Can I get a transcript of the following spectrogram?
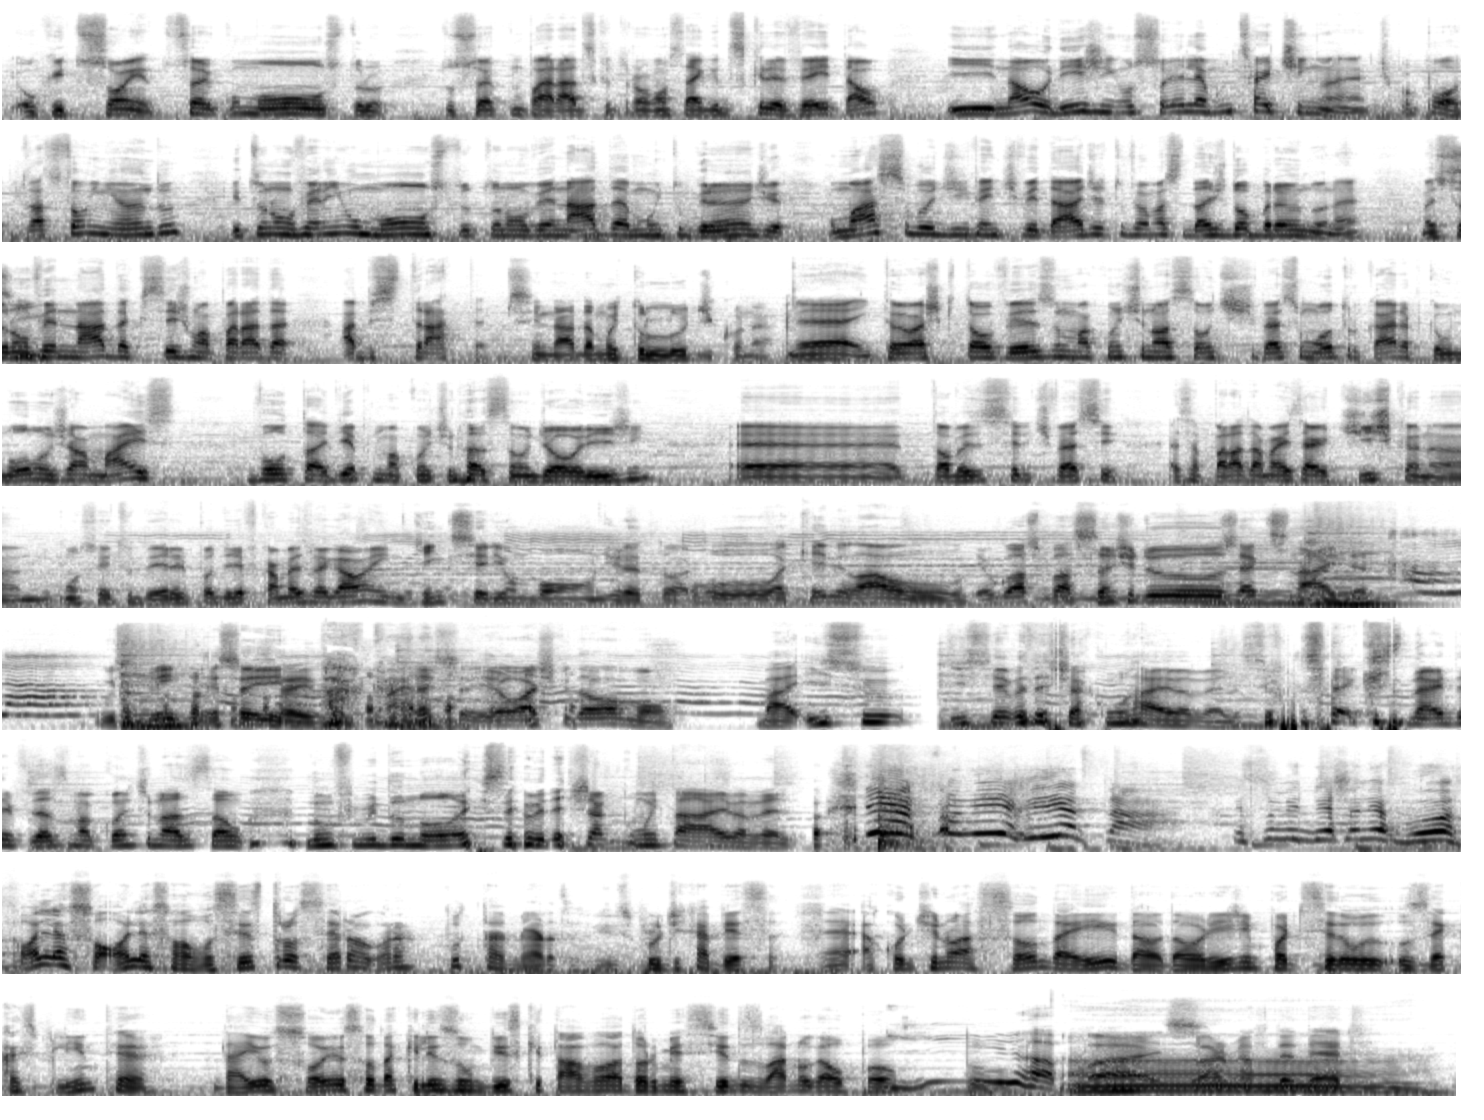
O que tu sonha? Tu sonha com monstro, tu sonha com paradas que tu não consegue descrever e tal. E na origem, o sonho ele é muito certinho, né? Tipo, pô, tu tá sonhando e tu não vê nenhum monstro, tu não vê nada muito grande. O máximo de inventividade é tu ver uma cidade dobrando, né? Mas tu não Sim. vê nada que seja uma parada abstrata. Sem nada muito lúdico, né? É, então eu acho que talvez uma continuação tivesse um outro cara, porque o Nolan jamais voltaria pra uma continuação de A Origem. É, talvez se ele tivesse essa parada mais artística na- no conceito dele, ele poderia ficar mais legal ainda. Quem que seria um bom diretor? O, aquele lá, o, Eu gosto bastante do Zack Snyder. o Splinter, esse aí. Esse aí, Zack Cara, esse aí eu acho que dava bom. Bah, isso, isso ia me deixar com raiva, velho. Se o Zack Snyder fizesse uma continuação de um filme do Nolan, isso ia me deixar com muita raiva, velho. Olha só, olha só, vocês trouxeram agora. Puta merda, explodi cabeça. É, a continuação daí, da, da origem, pode ser o, o Zeca Splinter. Daí os sonhos são daqueles zumbis que estavam adormecidos lá no galpão do, Ih, rapaz. do Army of the Dead.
